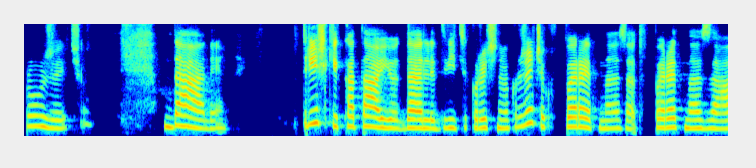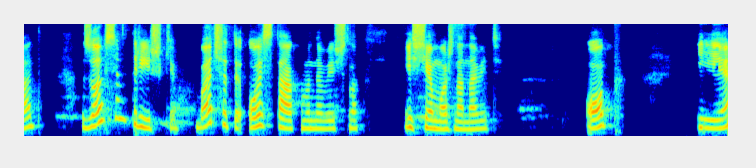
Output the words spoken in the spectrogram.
Кружечок. Далі. Трішки катаю далі, дивіться, коричневий кружечок вперед-назад, вперед-назад. Зовсім трішки. Бачите, ось так в мене вийшло. І ще можна навіть. Оп. І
